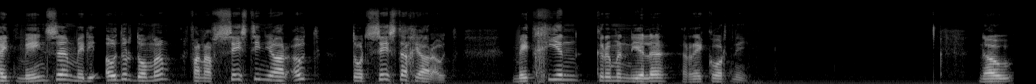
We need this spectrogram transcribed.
uit mense met die ouderdomme vanaf 16 jaar oud tot 60 jaar oud, met geen kriminele rekord nie. Nou,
